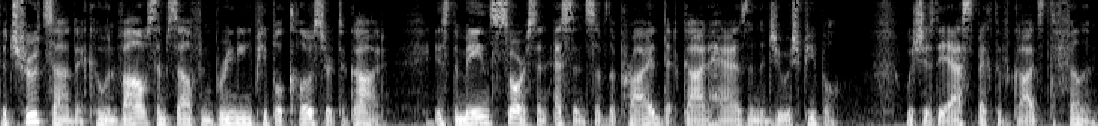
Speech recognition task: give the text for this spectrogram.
The true tzaddik who involves himself in bringing people closer to God is the main source and essence of the pride that God has in the Jewish people, which is the aspect of God's tefillin,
